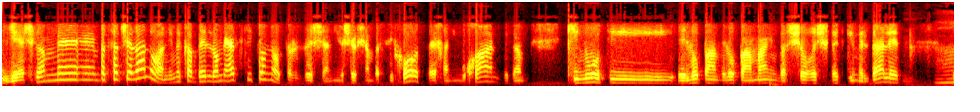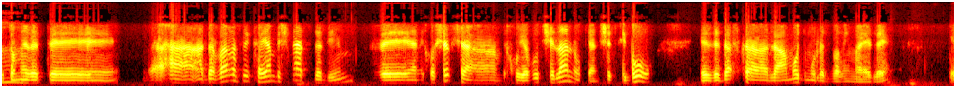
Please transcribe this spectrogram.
יש גם uh, בצד שלנו, אני מקבל לא מעט קיתונות על זה שאני יושב שם בשיחות, ואיך אני מוכן, וגם כינו אותי uh, לא פעם ולא פעמיים בשורש ב' ג' ד', זאת אומרת, uh, הדבר הזה קיים בשני הצדדים, ואני חושב שהמחויבות שלנו כאנשי ציבור, uh, זה דווקא לעמוד מול הדברים האלה, uh,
